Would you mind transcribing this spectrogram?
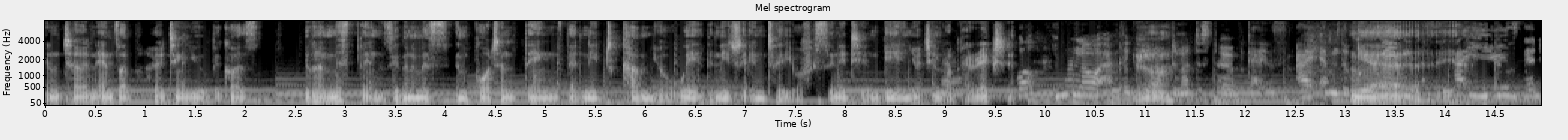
in turn ends up hurting you because you're going to miss things. You're going to miss important things that need to come your way, that need to enter your vicinity and be in your general direction. Well, you know, I'm the queen yeah. of Do Not Disturb, guys. I am the queen. Yeah, yeah. I use that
